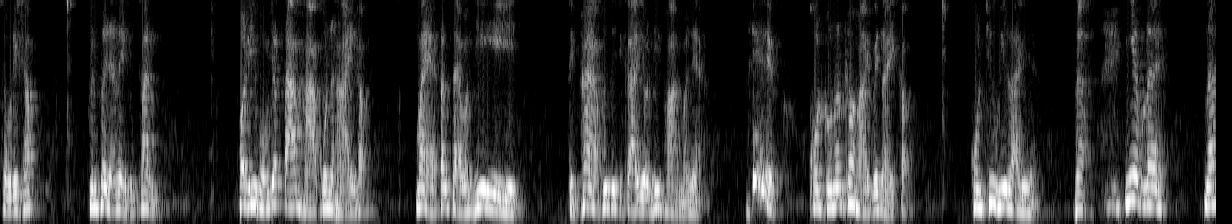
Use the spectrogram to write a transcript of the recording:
สวัสดีครับ เพื่อนเพื่อนๆนักเอกทุกท่าน พอดีผมจะตามหาคนหายครับแม่ตั้งแต่วันที่สิบห้าพฤศจิกายนที่ผ่านมาเนี่ยคนคนนั้นเขาหายไปไหนครับ คนชื่อวิไลเนี่ยนะเงียบเลยนะ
